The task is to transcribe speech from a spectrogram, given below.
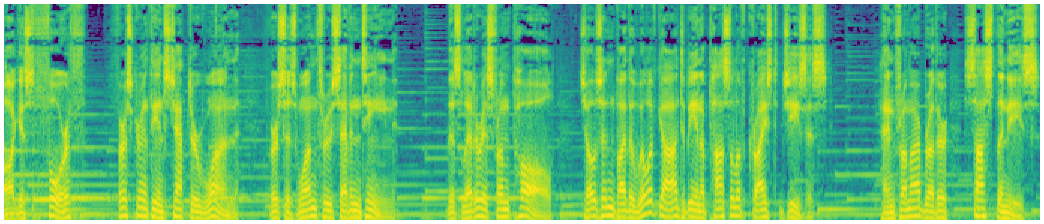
August 4th, 1 Corinthians chapter 1, verses 1 through 17. This letter is from Paul, chosen by the will of God to be an apostle of Christ Jesus, and from our brother Sosthenes.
